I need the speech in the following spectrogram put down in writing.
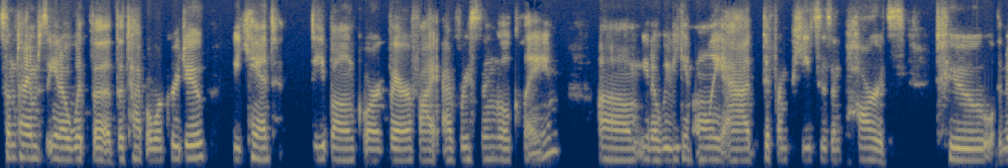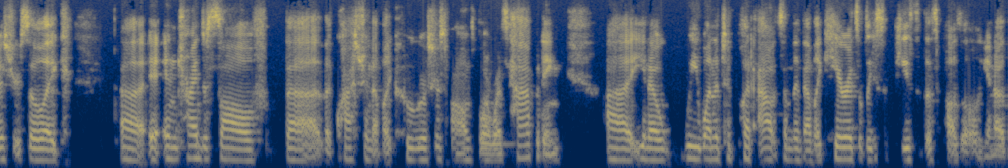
sometimes, you know, with the the type of work we do, we can't debunk or verify every single claim um, you know, we can only add different pieces and parts to the mystery. So, like, uh, in, trying to solve the the question of like who was responsible or what's happening, uh, you know, we wanted to put out something that like here is at least a piece of this puzzle. You know,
